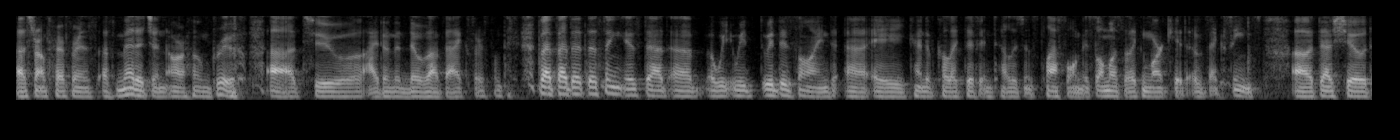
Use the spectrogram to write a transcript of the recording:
a, strong preference of Medigen or homebrew uh, to, I don't know, Novavax or something. But, but the, the thing is that uh, we, we, we designed uh, a kind of collective intelligence platform. It's almost like a market of vaccines that showed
